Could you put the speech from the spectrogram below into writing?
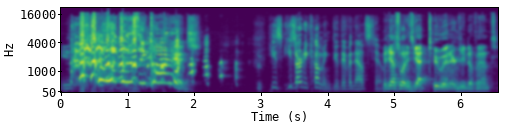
He's- Who wants to see Carnage? He's he's already coming, dude. They've announced him. But guess what? He's got two energy defense.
